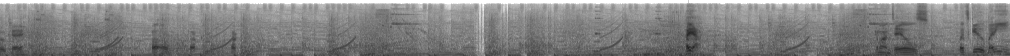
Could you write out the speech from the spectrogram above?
okay. Uh-oh. Fuck. Fuck. Hiya! Come on, Tails. Let's go, buddy.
